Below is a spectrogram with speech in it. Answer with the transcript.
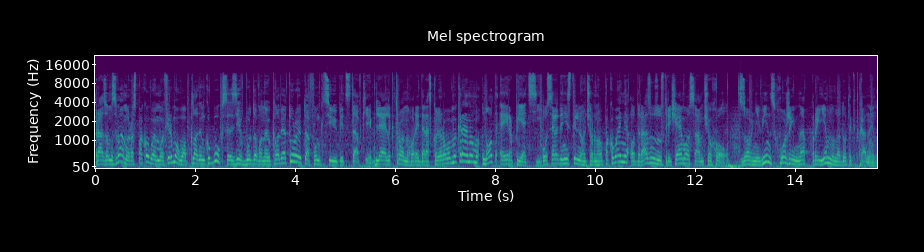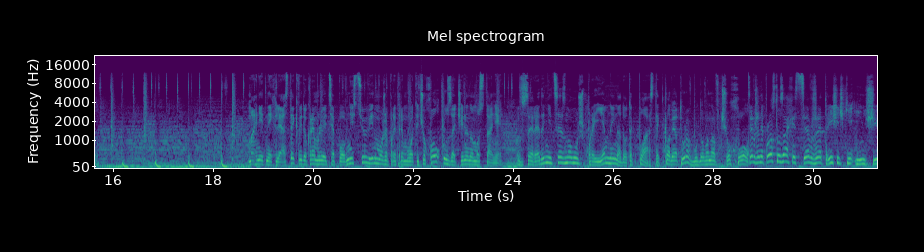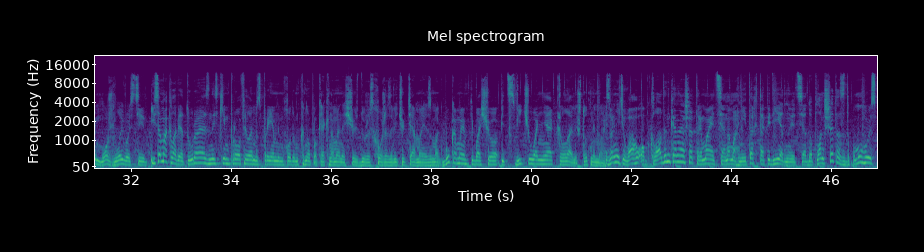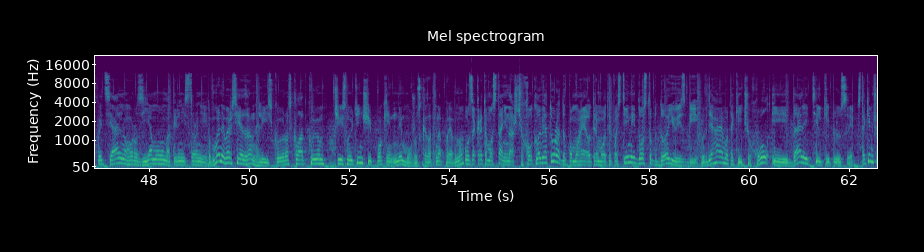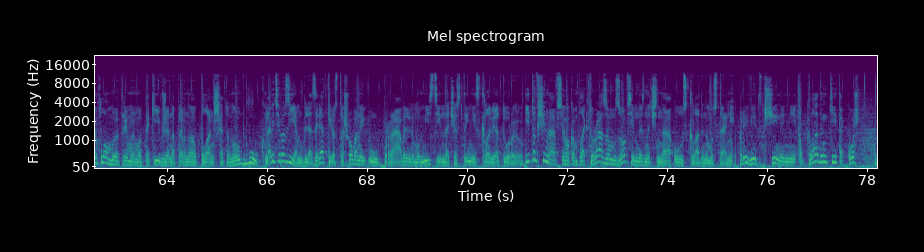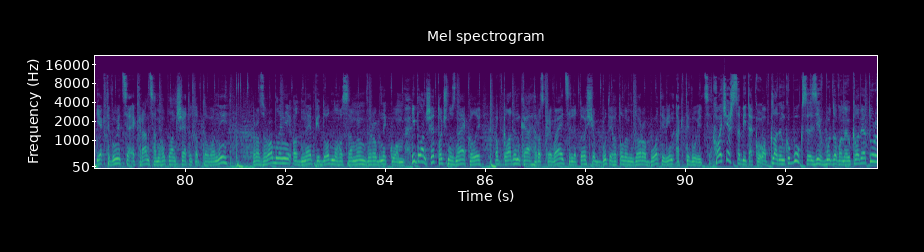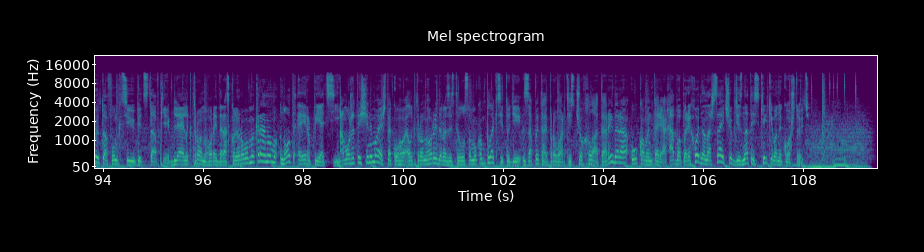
Разом з вами розпаковуємо фірмову обкладинку Books зі вбудованою клавіатурою та функцією підставки для електронного рейдера з кольоровим екраном Note Air 5C. У середині стильного чорного пакування одразу зустрічаємо сам чохол. Зовні він схожий на приємну на дотик тканину. Магнітний хлястик відокремлюється повністю. Він може притримувати чохол у зачиненому стані. Всередині це знову ж приємний на дотик пластик. Клавіатура вбудована в чохол. Це вже не просто захист, це вже трішечки інші можливості. І сама клавіатура з низьким профілем, з приємним ходом кнопок, як на мене, щось дуже схоже за відчуттями з макбуками. Хіба що підсвічування клавіш тут немає. Зверніть увагу, обкладинка наша тримається на магнітах та під'єднується до планшета з допомогою спеціального роз'єму на тильній стороні. В мене версія з англійською розкладкою. Чи існують інші, поки не можу сказати напевно. У закритому стані наш чохол клавіатура допомагає отримувати постійний доступ до USB. Вдягаємо такий чохол і далі тільки плюси. З таким чохлом ми отримуємо такий вже напевно планшето ноутбук. Навіть роз'єм для зарядки розташований у правильному місці на частині з клавіатурою. І товщина всього комплекту разом зовсім незначна у складеному стані. При відчиненні обкладинки також і активується екран самого планшету, тобто вони розроблені одне під одного самим виробником. І планшет точно знає, коли обкладинка розкривається для того, щоб бути готовим до роботи. Він активується. Хочеш собі таку обкладинку Books зі вбудованою клавіатурою та функцією підставки для електронного рейдера з кольоровим екраном Note Air 5C. А може ти ще не маєш такого електронного рейдера зі стилусом у комплекті? Тоді запитай про вартість чохла та рейдера у коментарях або переходь на наш сайт, щоб дізнатись, скільки вони коштують.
